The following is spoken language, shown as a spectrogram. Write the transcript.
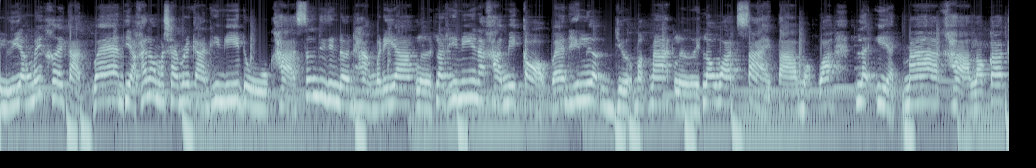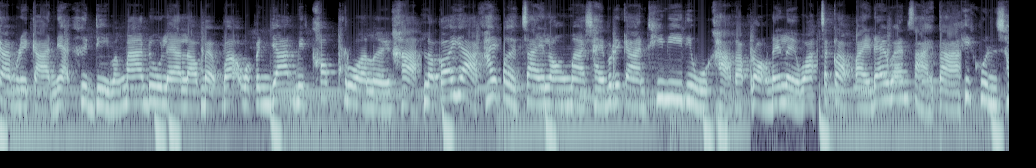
หรือยังไม่เคยตัดแว่น อยากให้ลองมาใช้บริการที่นี่ดูค่ะ ซึ่งจริง ๆ เดินทางไม่ได้ยากเลย แล้วที่นี่นะคะมีกรอบแว่นให้เลือกเยอะมาก ๆ เลยแล้ววัดสายตาบอกว่าละเอียดมากค่ะ แล้วก็การบริการเนี่ยคือดีมาก ๆ ดูแลเราแบบว่าโอ้เป็นญาติมิตรครอบครัวเลยค่ะ แล้วก็อยากให้เปิดใจลองมาใช้บริการที่นี่ดูค่ะ รับรองได้เลยว่าจะกลับไปได้แว่นสายตาที่คุณช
